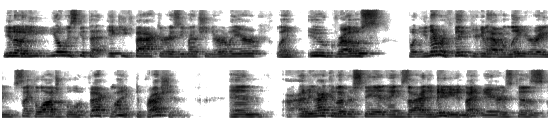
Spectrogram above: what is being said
You know, you, you always get that icky factor, as you mentioned earlier, like, ooh, gross, but you never think you're going to have a lingering psychological effect like depression. And I mean, I can understand anxiety, maybe even nightmares, because,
